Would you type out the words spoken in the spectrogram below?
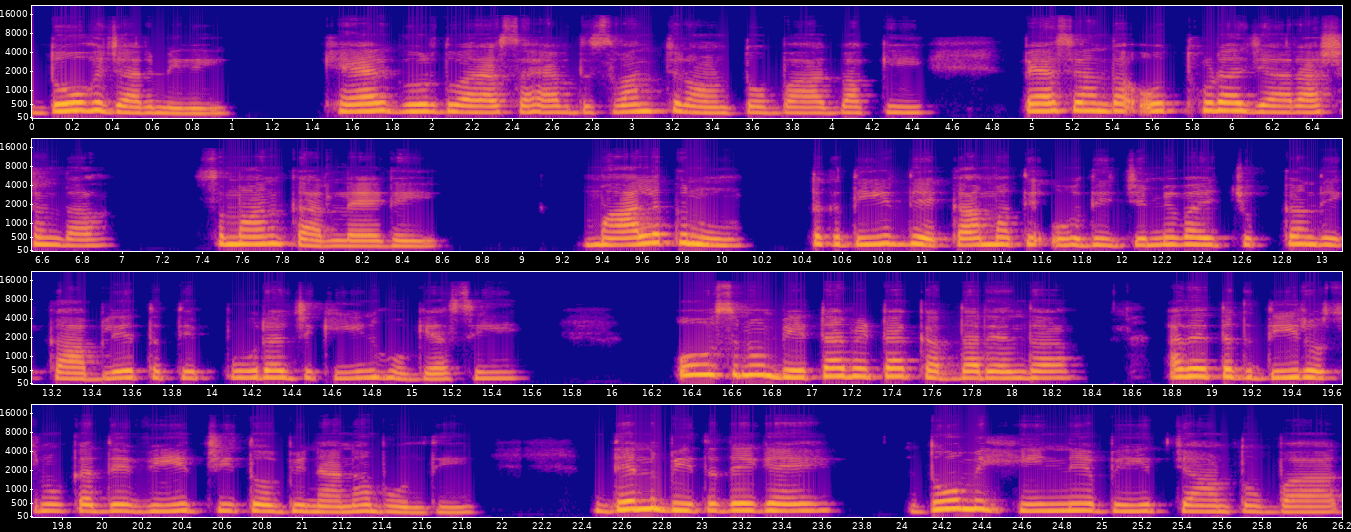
2000 ਮਿਲੀ। ਖੈਰ, ਗੁਰਦੁਆਰਾ ਸਾਹਿਬ ਦਸਵੰਤ ਚੜਾਉਣ ਤੋਂ ਬਾਅਦ ਬਾਕੀ ਪੈਸਿਆਂ ਦਾ ਉਹ ਥੋੜਾ ਜਿਹਾ ਰਾਸ਼ਨ ਦਾ ਸਮਾਨ ਕਰ ਲੈ ਗਈ। ਮਾਲਕ ਨੂੰ ਤਕਦੀਰ ਦੇ ਕੰਮ ਅਤੇ ਉਹਦੀ ਜ਼ਿੰਮੇਵਾਰੀ ਚੁੱਕਣ ਦੀ ਕਾਬਲੀਅਤ ਤੇ ਪੂਰਾ ਯਕੀਨ ਹੋ ਗਿਆ ਸੀ। ਉਹ ਉਸ ਨੂੰ ਬੇਟਾ ਬੇਟਾ ਕਰਦਾ ਰਹਿੰਦਾ ਅਤੇ ਤਕਦੀਰ ਉਸ ਨੂੰ ਕਦੇ ਵੀਰ ਜੀ ਤੋਂ ਬਿਨਾਂ ਨਾ ਬੋਲਦੀ। ਦਿਨ ਬੀਤਦੇ ਗਏ। ਦੋ ਮਹੀਨੇ ਬੀਤ ਜਾਣ ਤੋਂ ਬਾਅਦ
